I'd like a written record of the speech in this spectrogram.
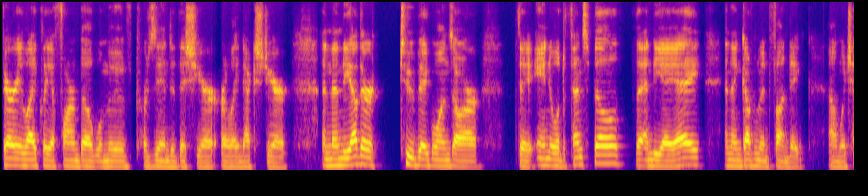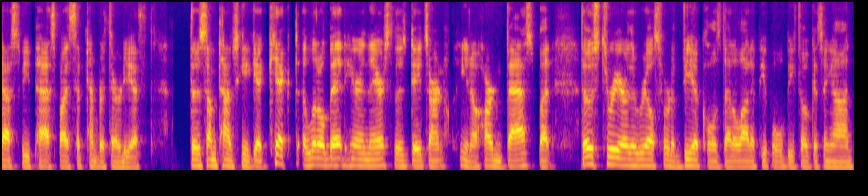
very likely a Farm Bill will move towards the end of this year, early next year. And then the other two big ones are the annual defense bill, the NDAA, and then government funding, um, which has to be passed by September 30th. Those sometimes can get kicked a little bit here and there, so those dates aren't, you know, hard and fast. But those three are the real sort of vehicles that a lot of people will be focusing on.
